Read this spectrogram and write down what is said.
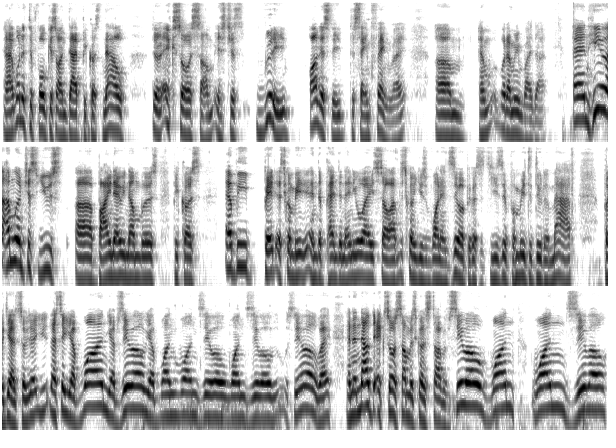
and I wanted to focus on that because now the XOR sum is just really honestly the same thing, right? Um, and what I mean by that. And here I'm going to just use uh, binary numbers because every bit is going to be independent anyway. So I'm just going to use one and zero because it's easier for me to do the math. But yeah, so let's say you have one, you have zero, you have one, one, zero, one, zero, zero, right? And then now the XOR sum is going to start with zero, one, one, zero,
